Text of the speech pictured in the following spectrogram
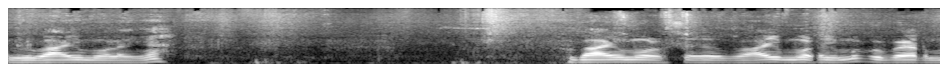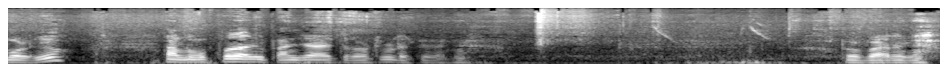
இது வாயுமூலைங்க வாயுமூலை வாய்மூலையும் வாயுமூலையும் குபேர மூலையும் அந்த முப்பதாடி பஞ்சாயத்து ரோட்டில் இருக்குதுங்க இப்போ பாருங்கள்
